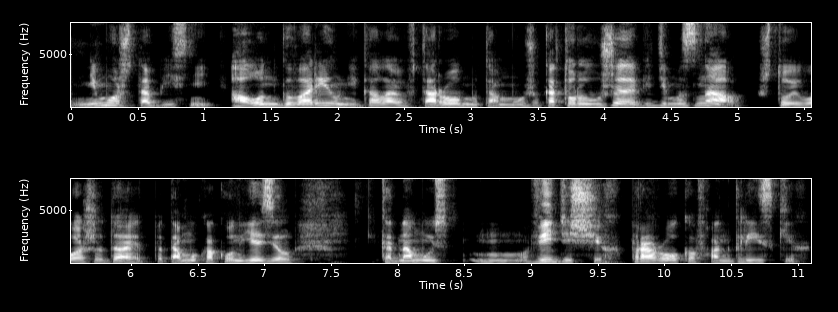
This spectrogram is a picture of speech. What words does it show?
не может объяснить. А он говорил Николаю II тому же, который уже, видимо, знал, что его ожидает, потому как он ездил к одному из видящих пророков английских,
